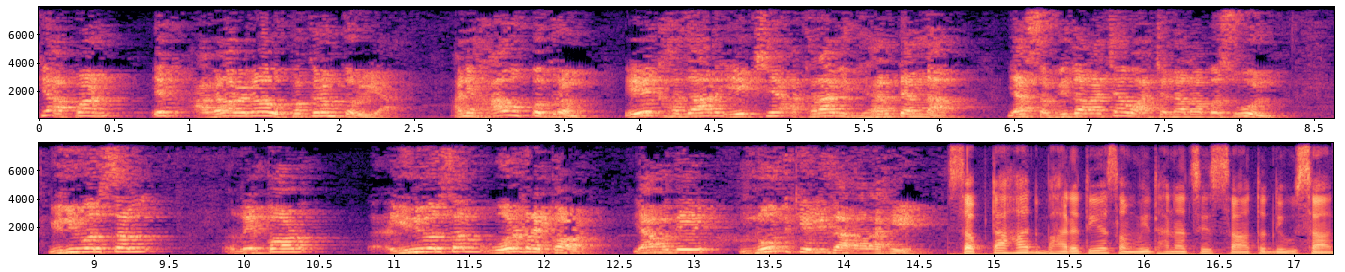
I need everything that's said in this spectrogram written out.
की आपण एक आगळा वेगळा उपक्रम करूया. आणि हा उपक्रम एक हजार एकशे अकरा विद्यार्थ्यांना या संविधानाच्या वाचनाला बसवून universal record universal world record यामध्ये नोंद केली जाणार आहे. सप्ताहात भारतीय संविधानाचे सात दिवसात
